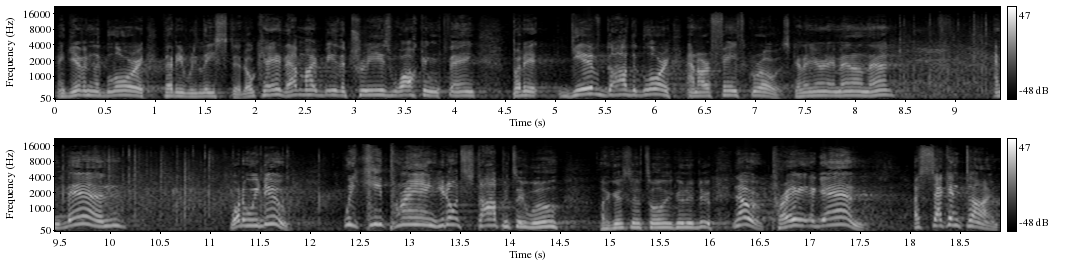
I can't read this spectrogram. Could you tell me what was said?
and give Him the glory that He released it. Okay? That might be the trees walking thing, but it give God the glory and our faith grows. Can I hear an amen on that? And then, what do we do? We keep praying. You don't stop and say, well, I guess that's all you're going to do. No, pray again, a second time.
